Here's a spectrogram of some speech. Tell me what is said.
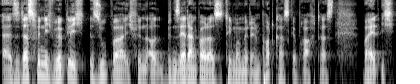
also das finde ich wirklich super. Ich finde, bin sehr dankbar, dass du das Thema mit in den Podcast gebracht hast, weil ich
